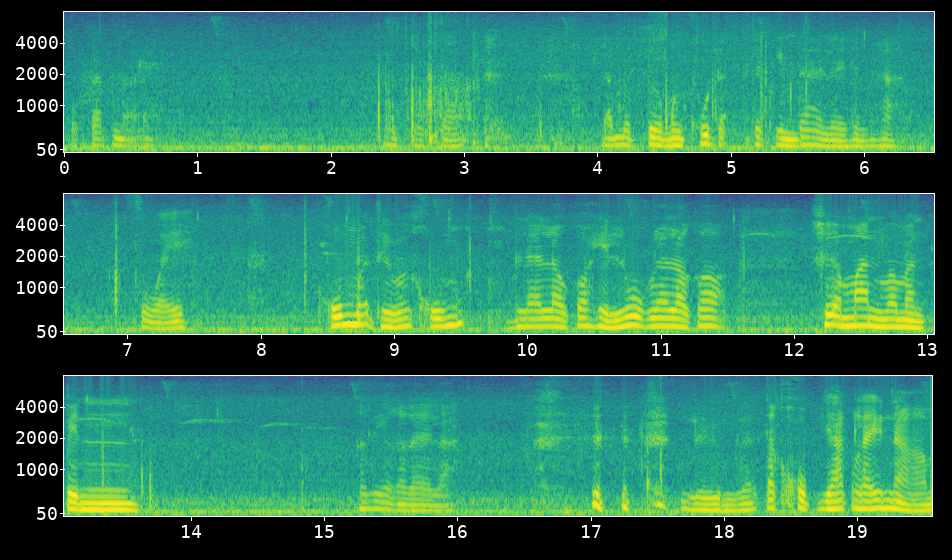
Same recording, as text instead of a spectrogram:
โฟกัสหน่อยโฟกัส ดำแบบเปลือกมังคุดอะจะกินได้เลยเห็นไหมคะสวย คุ้มถือว่าคุ้ม แล้วเราก็เห็นลูกแล้วเราก็เชื่อมั่นว่ามันเป็นเขาเรียกอะไรล่ะ ลืมแล้วตะขบยักษ์ไร้หนาม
